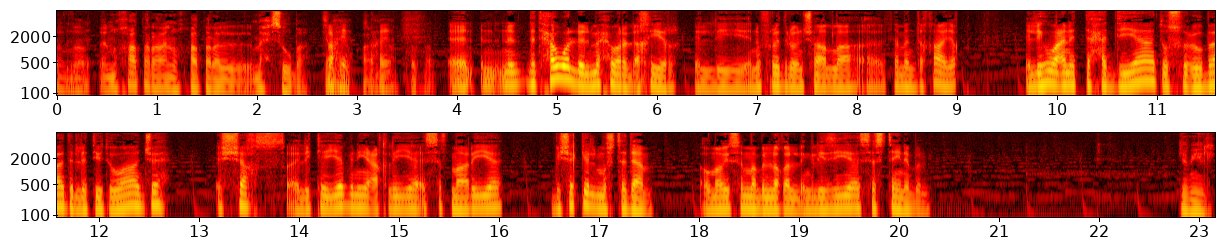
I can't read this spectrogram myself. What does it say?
بالضبط. المخاطره المخاطرة المحسوبة. صحيح صحيح. آه، نتحول للمحور الأخير اللي نفرد له إن شاء الله آه، ثمان دقائق. اللي هو عن التحديات والصعوبات التي تواجه الشخص لكي يبني عقلية استثمارية بشكل مستدام أو ما يسمى باللغة الإنجليزية sustainable. جميل.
